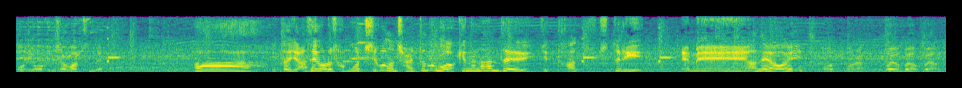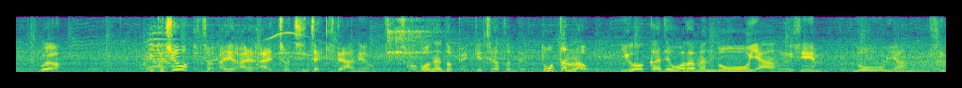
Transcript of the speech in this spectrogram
어? 이거 괜찮은 것 같은데? 아 일단 야생으로 거 치고는 잘 뜨는 것 같기는 한데 이게 다 수치들이 애매하네요 이? 어, 뭐라 뭐야 뭐야 뭐야 뭐야 이거 끝이요? 저, 아니, 아니, 아니, 저 진짜 기대 안 해요. 저번에도 100개 채갔던데 또 뜰라고. 이것까지 원하면 노양심, 노양심.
